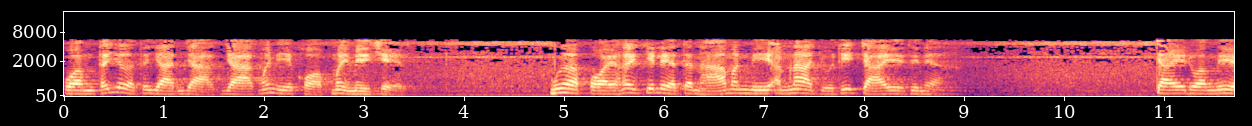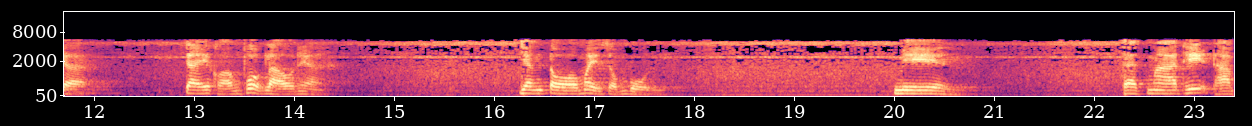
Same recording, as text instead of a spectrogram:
ความทะเยอทะยานอยากอยากไม่มีขอบไม่มีเขตเมื่อปล่อยให้กิเลสตัณหามันมีอำนาจอยู่ที่ใจที่เนี่ย ใจดวงนี้ใจของพวกเราเนี่ย ยังโตไม่สมบูรณ์ มีสมาธิธรรม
